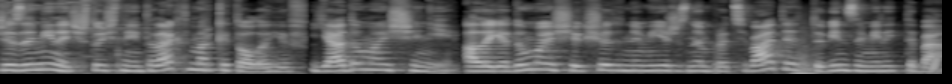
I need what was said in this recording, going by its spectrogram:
Чи замінить штучний інтелект маркетологів? Я думаю, що ні. Але я думаю, що якщо ти не вмієш з ним працювати, то він замінить тебе.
